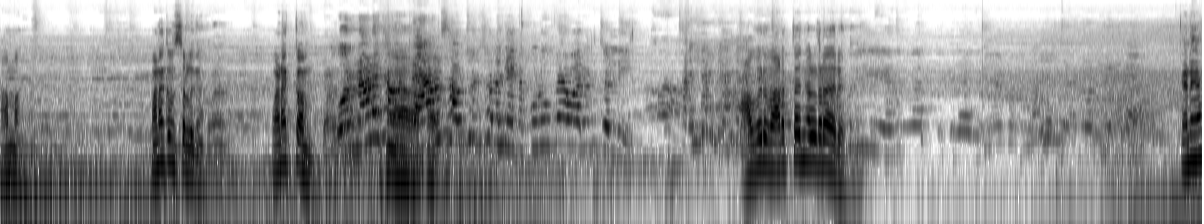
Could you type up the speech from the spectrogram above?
ஆமாங்க. வணக்கம் சொல்லுங்க. வணக்கம். ஒரு நாளைக்கு அவர் வருத்தம் சொல்கிறாரு என்னங்க?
